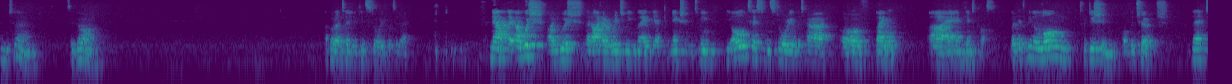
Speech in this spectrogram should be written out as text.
and turn to God. I thought I'd tell you the kid's story for today. Now, I, wish, I wish that I had originally made that connection between the Old Testament story of the Tower of Babel uh, and Pentecost. But it's been a long tradition of the church that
